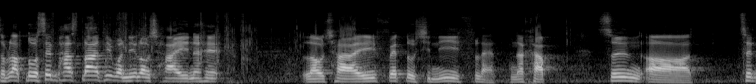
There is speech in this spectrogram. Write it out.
สำหรับตัวเส้นพาสต้าที่วันนี้เราใช้นะฮะ เราใช้เฟตตูชินี่แฟลตนะครับ ซึ่งเส้น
